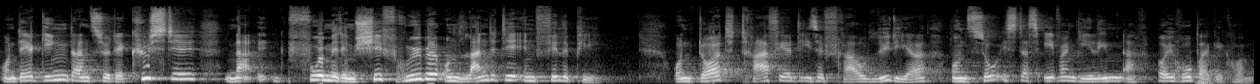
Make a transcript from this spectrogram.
Und der ging dann zu der Küste, fuhr mit dem Schiff rüber und landete in Philippi. Und dort traf er diese Frau Lydia und so ist das Evangelium nach Europa gekommen.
